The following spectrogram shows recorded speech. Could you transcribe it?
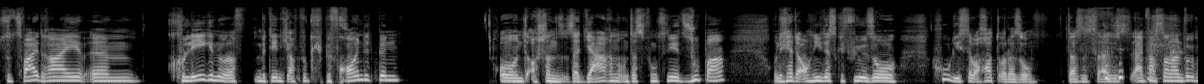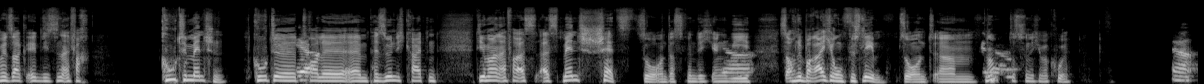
so zwei, drei ähm, Kolleginnen oder mit denen ich auch wirklich befreundet bin. Und auch schon seit Jahren und das funktioniert super. Und ich hatte auch nie das Gefühl so, hu, die ist aber hot oder so. Das ist, also ist einfach, sondern wirklich man sagt, ey, die sind einfach gute Menschen, gute, Ja. tolle ähm, Persönlichkeiten, die man einfach als, als Mensch schätzt. So, und das finde ich irgendwie, Ja. ist auch eine Bereicherung fürs Leben. So, und ähm, ne, das finde ich immer cool. Ja.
